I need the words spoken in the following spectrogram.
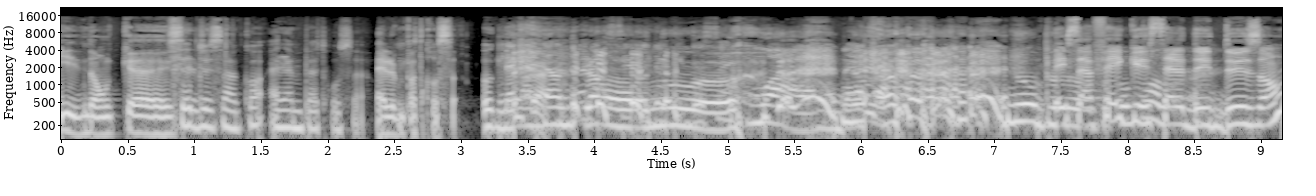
Et donc euh, Celle de 5 ans elle aime pas trop ça. elle aime pas trop ça. Ok. Mais là, on- nous, euh, Moi, nous, on peut. Et ça on fait peut que celle de 2 ans,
